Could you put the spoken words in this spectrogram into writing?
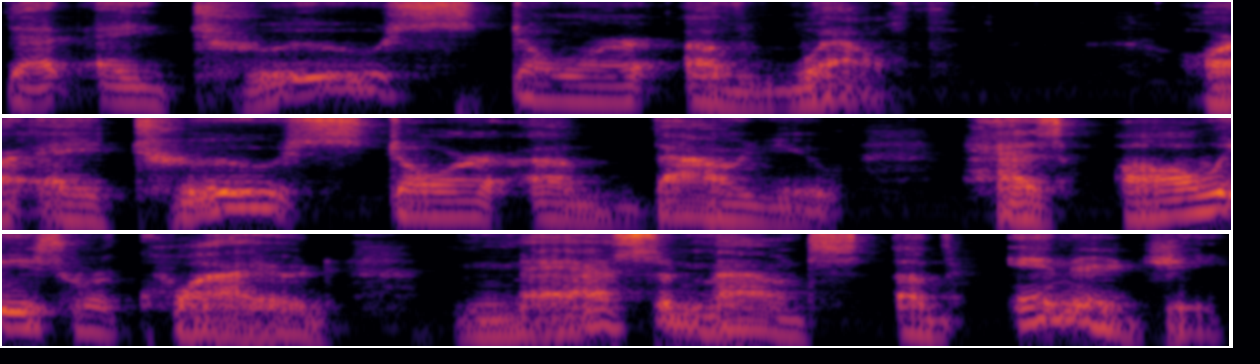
that a true store of wealth or a true store of value has always required mass amounts of energy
